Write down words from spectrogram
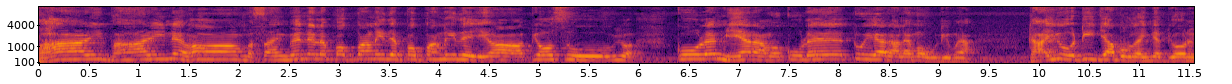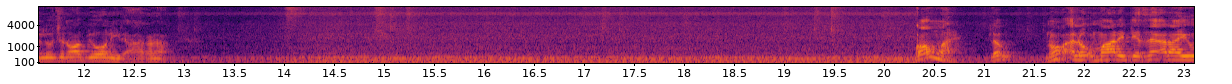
ဘာရီဘာရီနဲ့ဟာမဆိုင်ဘဲနဲ့လည်းပေါက်ပန်းလေးတဲ့ပေါက်ပန်းလေးတဲ့ဟာပြောဆိုပြီးတော့ကိုလည်းမြင်ရတာမဟုတ်ကိုလည်းတွေ့ရတာလည်းမဟုတ်ဘူးဒီမှာဒါကြီးကိုအတိအကျပုံစံကြီးနဲ့ပြောနေလို့ကျွန်တော်ပြောနေတာခင်ဗျာကောင်းပါတယ်လို့နော်အဲ့လိုအမားတွေတက်သက်အရာယူ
